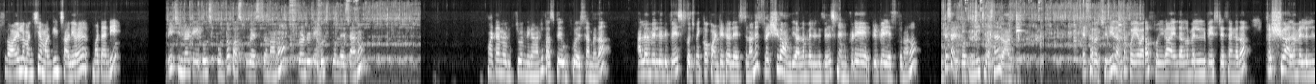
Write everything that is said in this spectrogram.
సో ఆయిల్లో మంచిగా మగ్గించాలి. మటన్ని ఇది చిన్న టేబుల్ స్పూన్తో పసుపు వేస్తున్నాను. రెండు టేబుల్ స్పూన్లు వేసాను. మటన్ ఉడుకుతుంది కదండి. ఫస్ట్ ఉప్పు వేస్తాం కదా. అల్లం వెల్లుల్లి పేస్ట్ కొంచెం ఎక్కువ క్వాంటిటీలో వేస్తున్నాను. ఫ్రెష్గా ఉంది అల్లం వెల్లుల్లి పేస్ట్. నేను ఇప్పుడే ప్రిపేర్ చేస్తున్నాను. అంటే సరిపోతుంది. నీచు వాసన రాదు. ఎసరు వచ్చింది. ఇదంతా పోయే వరకు ఫుల్గా అయింది. అల్లం వెల్లుల్లి పేస్ట్ వేసాం కదా. ఫ్రెష్గా అల్లం వెల్లుల్లి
